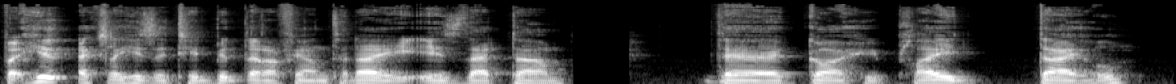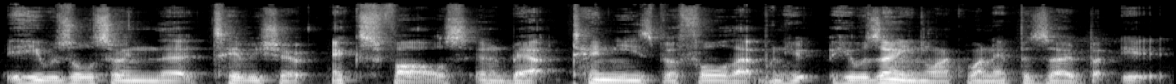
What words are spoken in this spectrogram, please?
but here, actually, here's a tidbit that I found today: is that um, the guy who played Dale, he was also in the TV show X Files, and about ten years before that, when he he was only in like one episode, but it,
